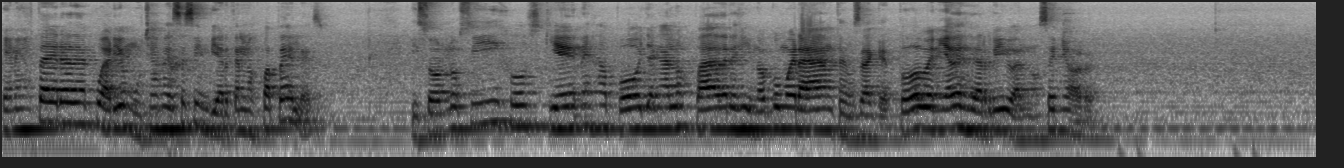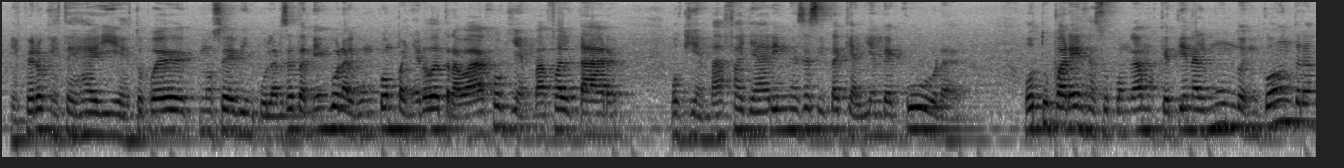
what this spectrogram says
en esta era de Acuario muchas veces se invierten los papeles y son los hijos quienes apoyan a los padres y no como era antes, o sea que todo venía desde arriba, no señor. Espero que estés ahí, esto puede, no sé, vincularse también con algún compañero de trabajo quien va a faltar o quien va a fallar y necesita que alguien le cubra. O tu pareja, supongamos que tiene al mundo en contra,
